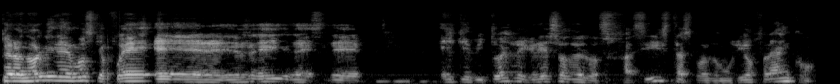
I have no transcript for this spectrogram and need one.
Pero no olvidemos que fue eh, el rey este, el que evitó el regreso de los fascistas cuando murió Franco.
